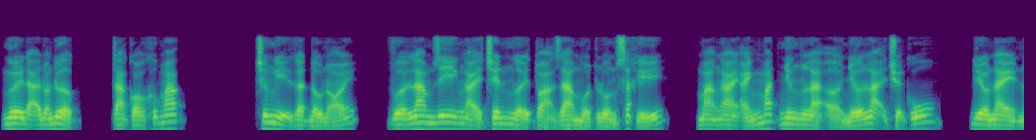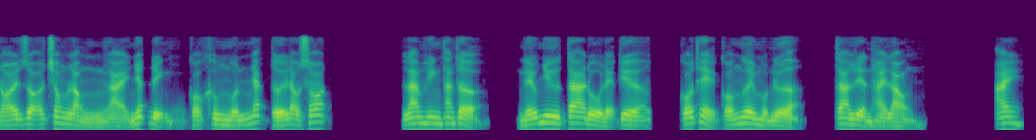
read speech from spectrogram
ngươi đã đoán được, ta có khúc mắc. Trương nghị gật đầu nói, vừa lam di ngài trên người tỏa ra một luồng sát khí, mà ngài ánh mắt nhưng là ở nhớ lại chuyện cũ, điều này nói rõ trong lòng ngài nhất định có không muốn nhắc tới đau xót. Lam hinh than thở nếu như ta đồ đệ kia, có thể có ngươi một nửa, ta liền hài lòng. Ai,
